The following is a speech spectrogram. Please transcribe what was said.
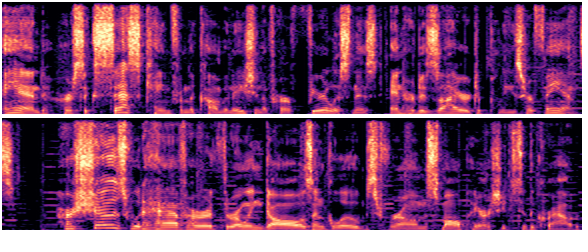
And her success came from the combination of her fearlessness and her desire to please her fans. Her shows would have her throwing dolls and globes from small parachutes to the crowd.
